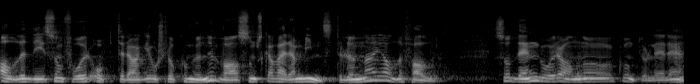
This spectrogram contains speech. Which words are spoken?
alle de som får oppdrag i Oslo kommune, hva som skal være minstelønna, i alle fall. Så den går det an å kontrollere.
